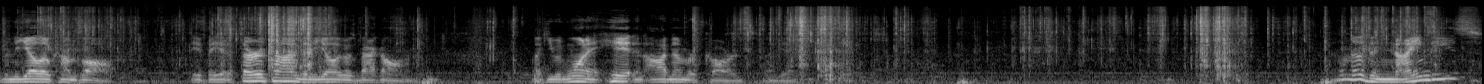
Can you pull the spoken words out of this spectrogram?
then the yellow comes off. If they hit a third time, then the yellow goes back on. Like you would want to hit an odd number of cards, I guess. I don't know, the 90s?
